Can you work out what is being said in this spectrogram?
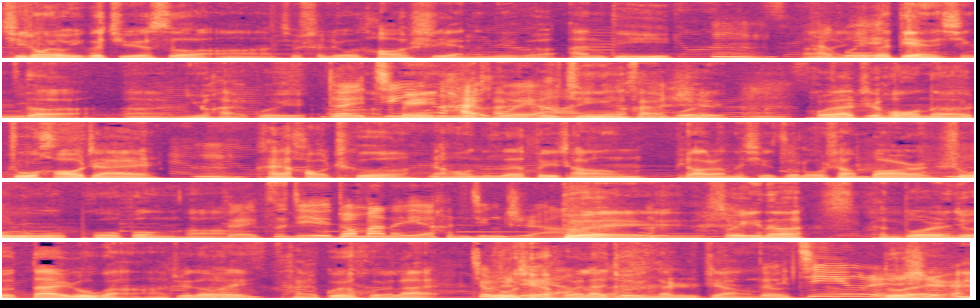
其中有一个角色啊，就是刘涛饰演的那个安迪，嗯，海呃，一个典型的呃女海归，对，啊精英美女海归啊，精英海归。嗯回来之后呢，住豪宅，嗯，开好车，然后呢，在非常漂亮的写字楼上班，收入颇丰哈。嗯对自己装扮的也很精致啊。，对，所以呢，很多人就有代入感哈，觉得嗯哎，海归回来，就是留学回来就应该是这样的对，。精英人对士，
